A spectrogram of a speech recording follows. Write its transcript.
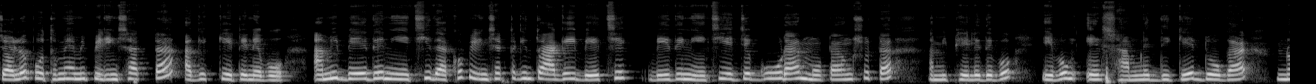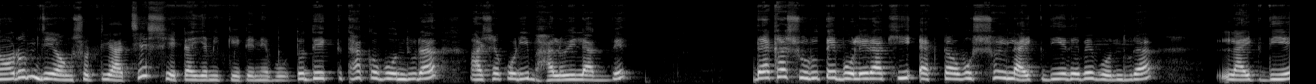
চলো প্রথমে আমি পিড়িং শাকটা আগে কেটে নেব। আমি বেঁধে নিয়েছি, দেখো পিড়িং শাকটা কিন্তু আগেই বেছে, বেঁধে নিয়েছি। এর যে গোড়ার মোটা অংশটা আমি ফেলে দেব এবং এর সামনের দিকে ডোগার নরম যে অংশটি আছে সেটাই আমি কেটে নেব। তো দেখতে থাকো বন্ধুরা, আশা করি ভালোই লাগবে। দেখা শুরুতে বলে রাখি, একটা অবশ্যই লাইক দিয়ে দেবে বন্ধুরা। লাইক দিয়ে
